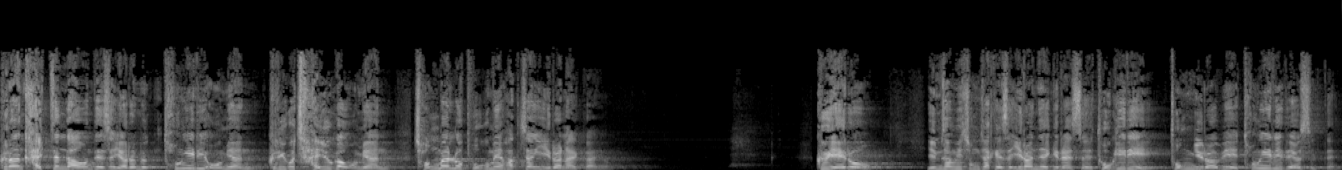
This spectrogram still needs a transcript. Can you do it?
그런 갈등 가운데서 여러분 통일이 오면 그리고 자유가 오면 정말로 복음의 확장이 일어날까요? 그 예로 임성미 총장께서 이런 얘기를 했어요. 독일이 동유럽이 통일이 되었을 때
